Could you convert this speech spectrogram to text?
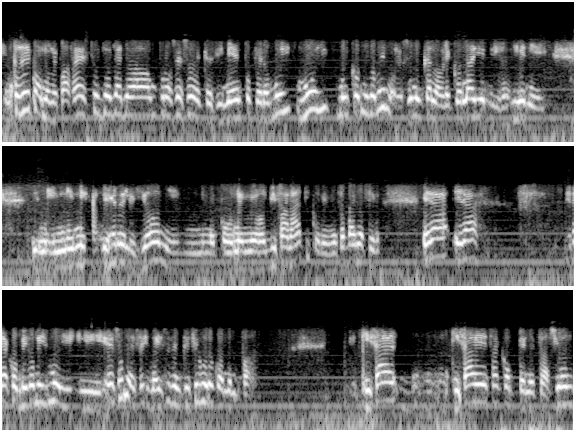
Entonces cuando me pasa esto yo ya llevaba un proceso de crecimiento, pero muy, muy, muy conmigo mismo. Eso nunca lo hablé con nadie, ni ni, ni, ni, ni, cambié de religión, ni, ni me, me volví fanático, ni en esas vainas. Era, era, era conmigo mismo y, y eso me, me hizo sentir seguro cuando me pasó quizá quizá esa compenetración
